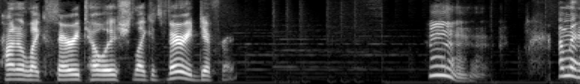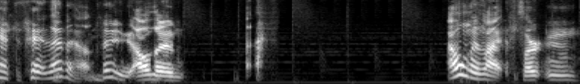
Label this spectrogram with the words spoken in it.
kind of like fairy tale ish. Like it's very different. Hmm. I may have to check that out too. Although I only like certain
